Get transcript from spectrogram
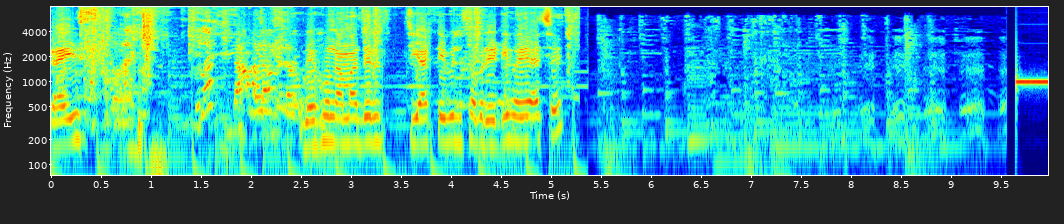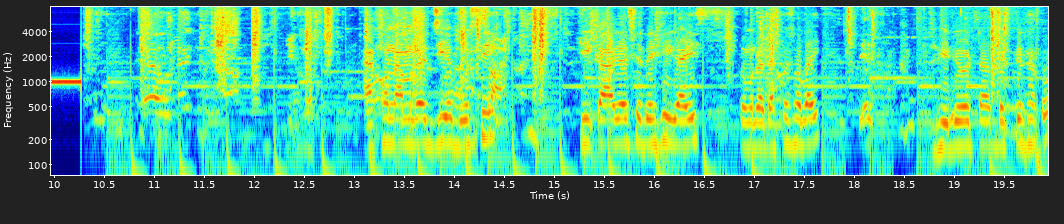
গাইস দেখুন আমাদের চেয়ার টেবিল সব রেডি হয়ে আছে। এখন আমরা গিয়ে বসি। কি কাজ আছে দেখি গাইস তোমরা দেখো সবাই। ভিডিওটা দেখতে থাকো।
